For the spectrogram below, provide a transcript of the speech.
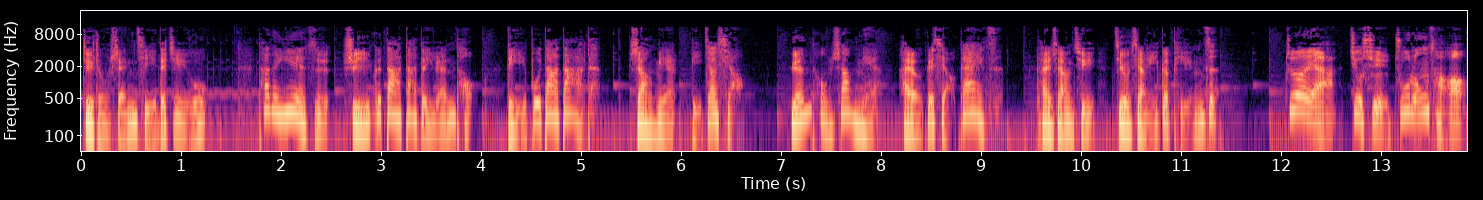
这种神奇的植物。它的叶子是一个大大的圆筒，底部大大的，上面比较小。圆筒上面还有个小盖子，看上去就像一个瓶子。这呀，就是猪笼草。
